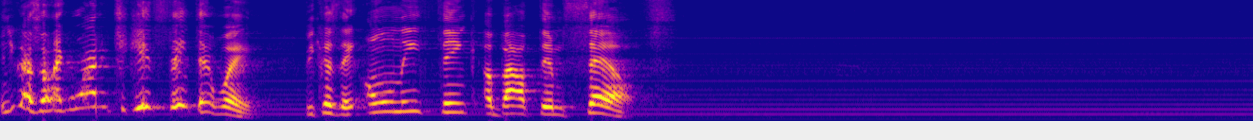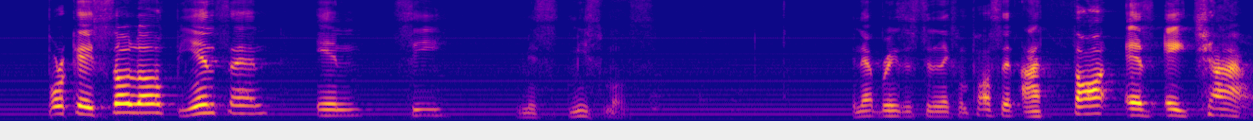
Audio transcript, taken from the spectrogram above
And you guys are like, why do kids think that way? Because they only think about themselves. Porque solo piensan en sí mismos. And that brings us to the next one. Paul said, I thought as a child.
